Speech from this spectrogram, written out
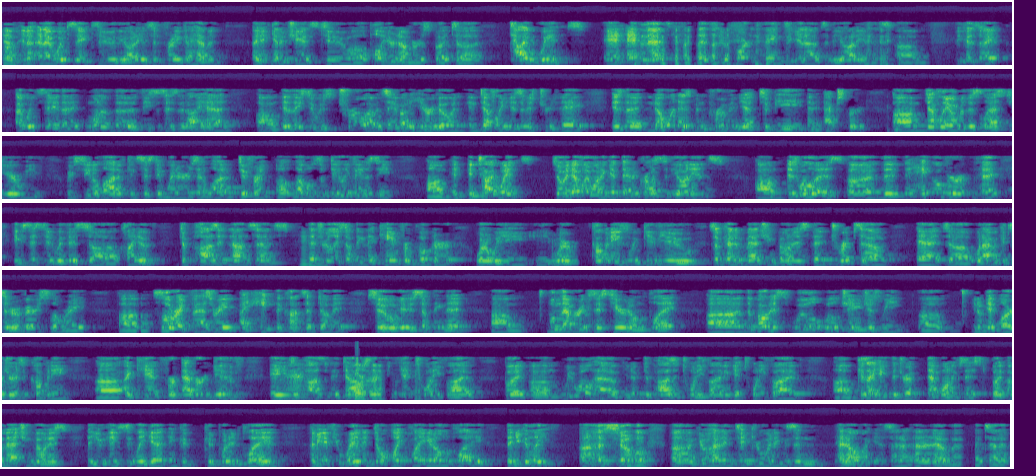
Um, and, I- and I would say to the audience and Frank, I haven't, I didn't get a chance to uh, pull your numbers, but uh, Ty wins, and, that's that's an important thing to get out to the audience um, because I I would say that one of the theses that I had, um, at least it was true, I would say about a year ago, and, and definitely isn't as true today, is that no one has been proven yet to be an expert. Um, definitely over this last year, we've we've seen a lot of consistent winners at a lot of different uh, levels of daily fantasy, um, and, and Ty wins. So I definitely want to get that across to the audience, um, as well as uh, the the hangover that existed with this uh, kind of deposit nonsense. Mhm. That's really something that came from poker, where we where companies would give you some kind of matching bonus that drips out at uh, what I would consider a very slow rate. Um, slow rate, fast rate. I hate the concept of it. So it is something that um, will never exist here at Own the Play. Uh, the bonus will will change as we um, you know get larger as a company. Uh, I can't forever give a deposited dollar and get 25, but um, we will have you know deposit 25 and get 25 because I hate the drip. That won't exist. But a matching bonus that you instantly get and could could put in play. And I mean, if you win and don't like playing it on the play, then you can leave. Uh, so uh, go ahead and take your winnings and head home. I guess I don't I don't know, but, but uh,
